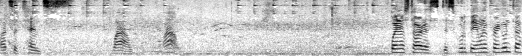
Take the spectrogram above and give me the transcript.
Lots of tents. Wow. Wow. Buenas tardes. Disculpe una pregunta.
